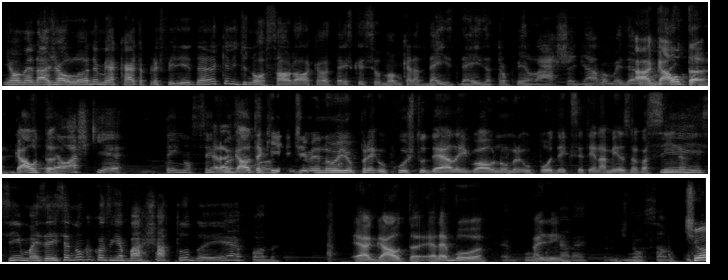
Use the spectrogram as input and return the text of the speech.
em homenagem ao Lana, minha carta preferida era aquele dinossauro lá, que eu até esqueci o nome, que era 10-10, atropelar, chegava, mas era. A sei- Galta, É, Galta, eu acho que é. Tem, não sei era a é Galta que diminui o, pre- o custo dela igual o número, o poder que você tem na mesa, um negócio assim, Sim, né? sim, mas aí você nunca conseguia baixar tudo, aí é foda. É a Galta, ela é boa. É Aí. pra caralho. Um dinossauro. Tinha,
